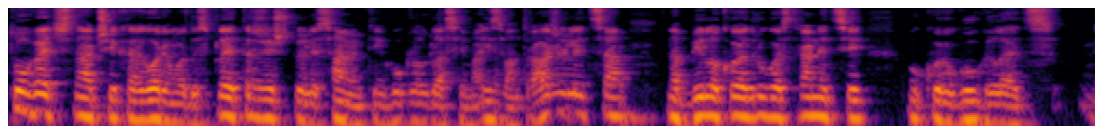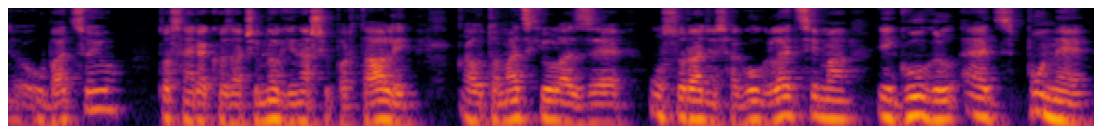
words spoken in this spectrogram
Tu već, znači, kada govorimo o display tržištu ili samim tim Google oglasima izvan tražilica, na bilo kojoj drugoj stranici u koju Google Ads ubacuju, to sam rekao, znači mnogi naši portali automatski ulaze u suradnju sa Google Adsima i Google Ads pune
